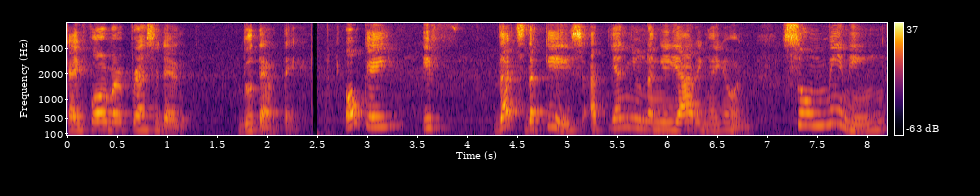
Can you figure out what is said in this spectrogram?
Kay former President Duterte. Okay, if that's the case at yan yung nangyayari ngayon, so meaning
